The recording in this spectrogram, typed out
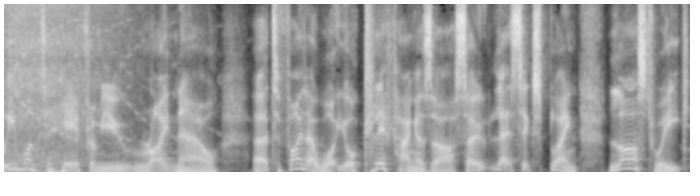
we want to hear from you right now uh, to find out what your cliffhangers are. So let's explain. Last week,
